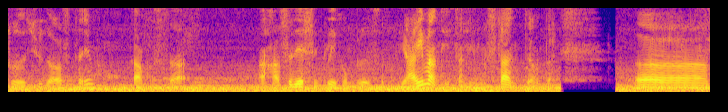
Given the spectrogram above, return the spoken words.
čudo ću da ostavim. Kako sa... Aha, sa desnim klikom brzo. Ja imam titanijuma, stanite onda. Uh,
